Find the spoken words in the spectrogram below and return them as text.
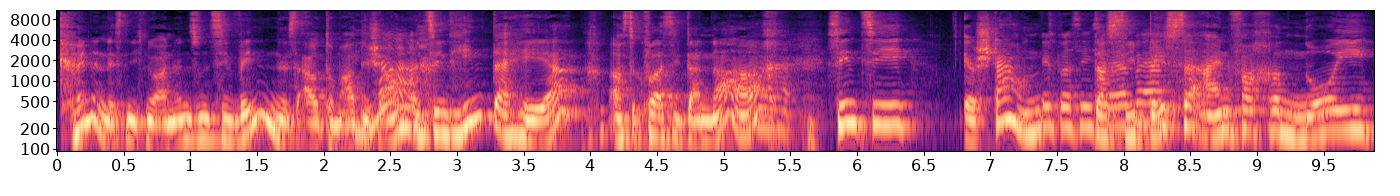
können es nicht nur anwenden, sondern sie wenden es automatisch Ja. an und sind hinterher, also quasi danach, Ja. sind sie erstaunt, dass sie besser, erstaunt. einfacher, neu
